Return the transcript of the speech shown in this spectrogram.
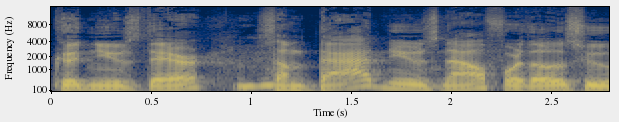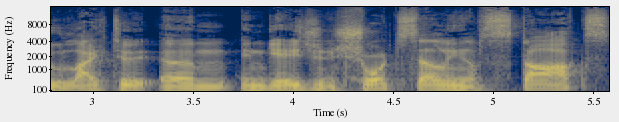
good news there. Mm-hmm. Some bad news now for those who like to um, engage in short selling of stocks.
